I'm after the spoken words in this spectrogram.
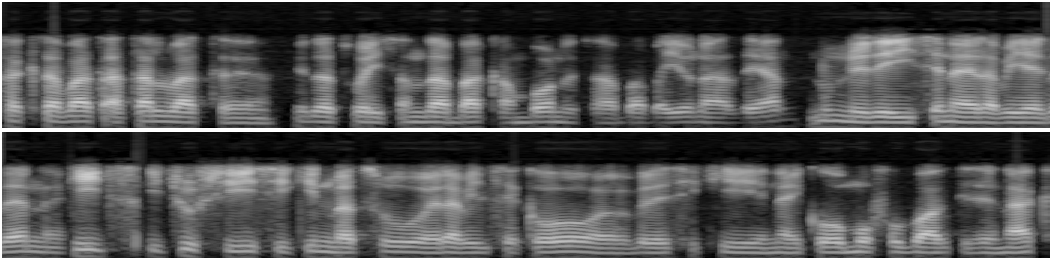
trakta bat, atal bat, eh, edatua izan da ba Kambon eta ba Bayona aldean. Nun ere izena erabila den, hitz itxusi zikin batzu erabiltzeko, bereziki nahiko homofoboak direnak,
